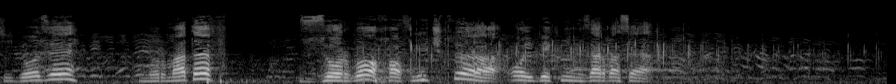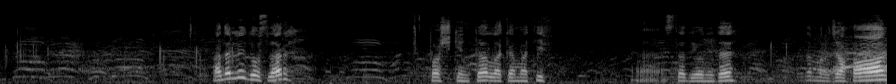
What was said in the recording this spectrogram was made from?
chigoze nurmatov zo'rbo xavfli chiqdi. Oybekning zarbasi. Qadrli do'stlar toshkentda lokomotiv e, stadionida mirjahon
